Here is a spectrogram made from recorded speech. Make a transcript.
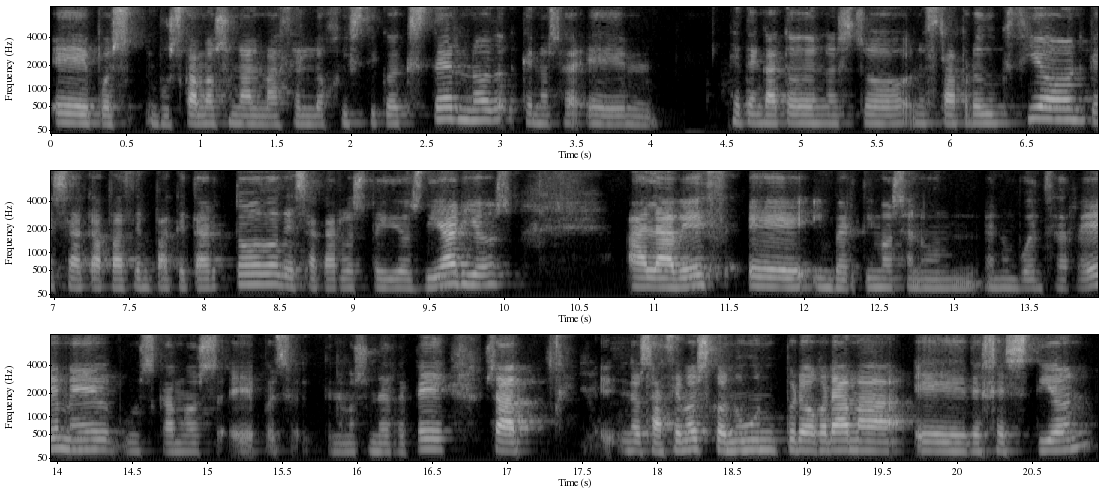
eh, pues buscamos un almacén logístico externo que, nos, eh, que tenga toda nuestra producción, que sea capaz de empaquetar todo, de sacar los pedidos diarios. A la vez eh, invertimos en un, en un, buen CRM, buscamos, pues tenemos un RP, o sea, nos hacemos con un programa de gestión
